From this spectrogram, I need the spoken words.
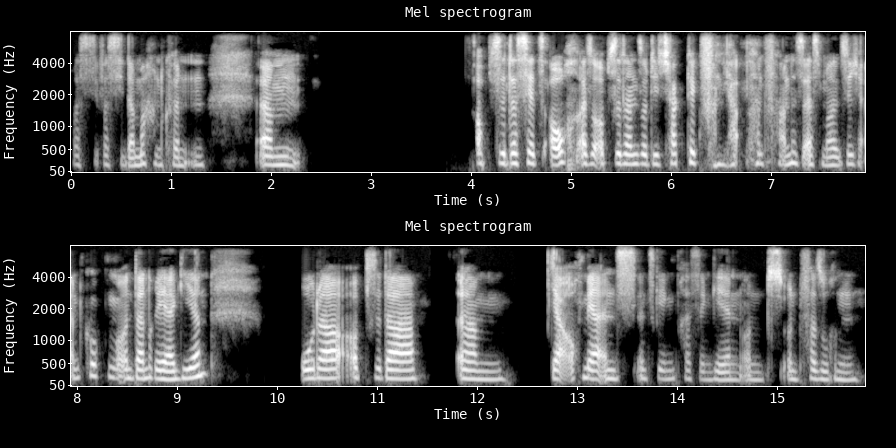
was, was sie da machen könnten. Ähm, ob sie das jetzt auch, also ob sie dann so die Taktik von Japan fahren, ist erstmal sich angucken und dann reagieren. Oder ob sie da ähm, ja auch mehr ins, ins Gegenpressing gehen und, und versuchen,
